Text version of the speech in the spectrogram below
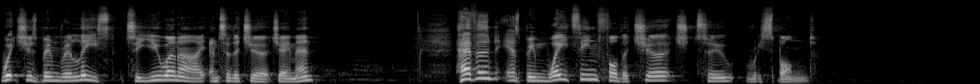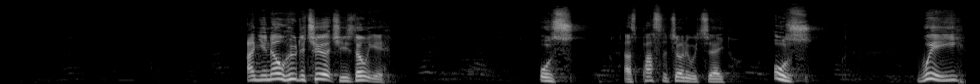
which has been released to you and I and to the church. Amen. Heaven has been waiting for the church to respond. And you know who the church is, don't you? Us. As Pastor Tony would say, us. We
